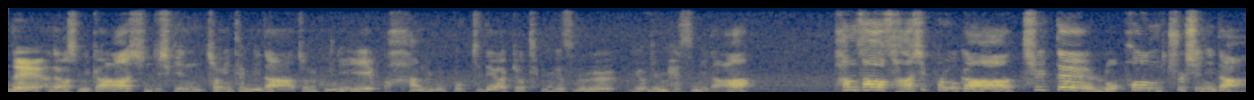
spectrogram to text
네, 안녕하십니까. 신지식인 정인태입니다. 저는 국립 한국복지대학교 특임교수를 역임했습니다. 판사 40%가 7대 로펌 출신이다.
